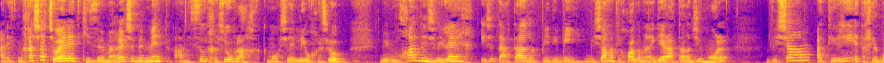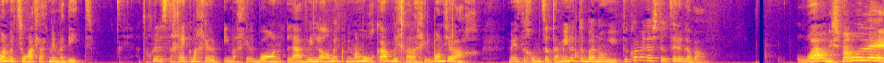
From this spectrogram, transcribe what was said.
אני שמחה שאת שואלת, כי זה מראה שבאמת הניסוי חשוב לך, כמו שלי הוא חשוב. במיוחד בשבילך, יש את האתר PDB, משם את יכולה גם להגיע לאתר ג'מול, ושם את תראי את החלבון בצורה תלת-ממדית. את תוכלי לשחק בחל... עם החלבון, להבין לעומק ממה מורכב בכלל החלבון שלך. מאיזה חומצות אמינות הוא בנוי, וכל מידע שתרצי לגביו. וואו, נשמע מעולה.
